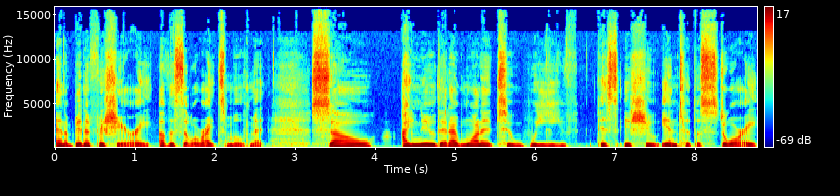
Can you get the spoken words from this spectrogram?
and a beneficiary of the civil rights movement. So I knew that I wanted to weave this issue into the story.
